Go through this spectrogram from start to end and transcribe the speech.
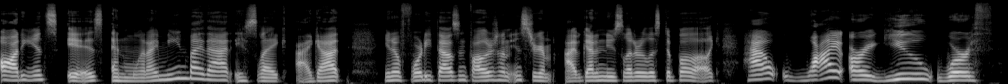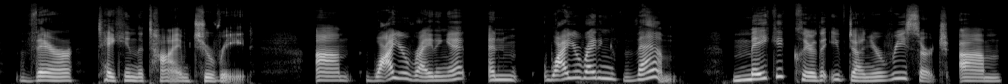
audience is. And what I mean by that is like, I got, you know, 40,000 followers on Instagram. I've got a newsletter list of below. Like, how, why are you worth their taking the time to read? Um, why you're writing it and why you're writing them. Make it clear that you've done your research. Um,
